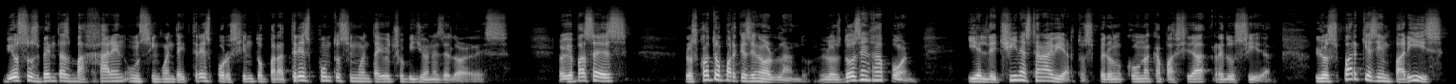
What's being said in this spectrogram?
vio sus ventas bajar en un 53% para 3.58 billones de dólares. Lo que pasa es, los cuatro parques en Orlando, los dos en Japón y el de China están abiertos, pero con una capacidad reducida. Los parques en París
